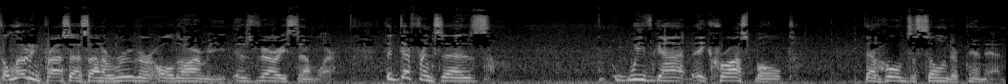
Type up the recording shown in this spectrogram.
The loading process on a Ruger Old Army is very similar. The difference is we've got a cross bolt that holds the cylinder pin in.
